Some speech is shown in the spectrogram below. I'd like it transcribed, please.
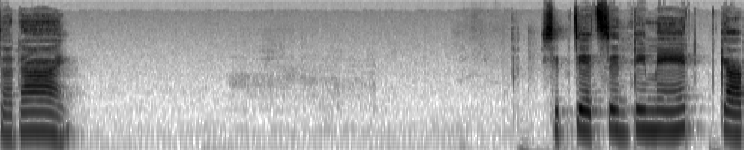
จะได้ 17เซนติเมตรกับ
